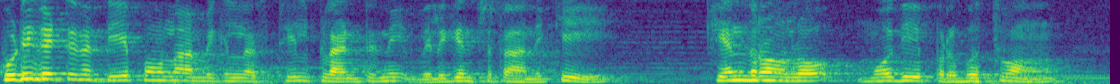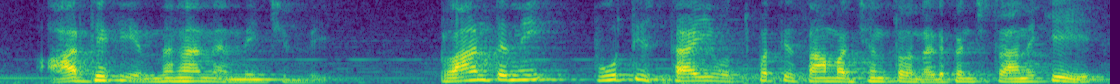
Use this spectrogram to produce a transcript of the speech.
కుడిగట్టిన దీపంలా మిగిలిన స్టీల్ ప్లాంట్ని వెలిగించడానికి కేంద్రంలో మోదీ ప్రభుత్వం ఆర్థిక ఇంధనాన్ని అందించింది. ప్లాంట్ని పూర్తి స్థాయి ఉత్పత్తి సామర్థ్యంతో నడిపించడానికి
